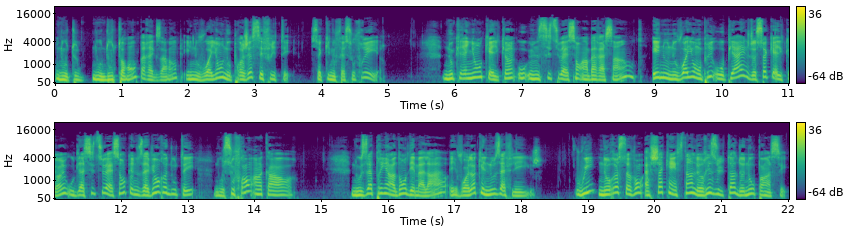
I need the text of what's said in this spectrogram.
Nous, doutons, par exemple, et nous voyons nos projets s'effriter, ce qui nous fait souffrir. Nous craignons quelqu'un ou une situation embarrassante, et nous nous voyons pris au piège de ce quelqu'un ou de la situation que nous avions redoutée. Nous souffrons encore. Nous appréhendons des malheurs, et voilà qu'ils nous affligent. Oui, nous recevons à chaque instant le résultat de nos pensées.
